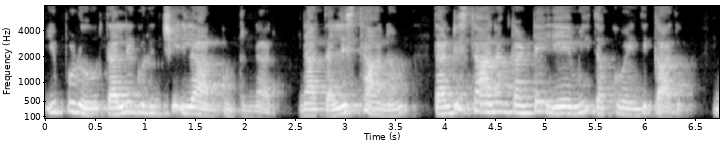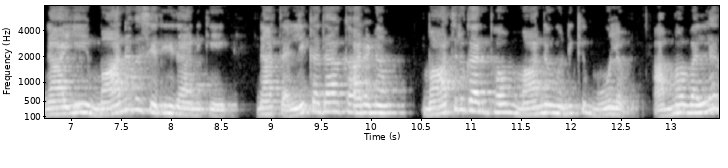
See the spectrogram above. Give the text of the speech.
ఇప్పుడు తల్లి గురించి ఇలా అనుకుంటున్నారు. నా తల్లి స్థానం తండ్రి స్థానం కంటే ఏమీ తక్కువైంది కాదు. నా ఈ మానవ శరీరానికి నా తల్లి కదా కారణం. మాతృగర్భం మానవునికి మూలం. అమ్మ వల్ల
